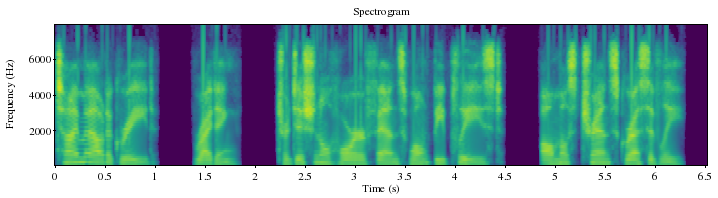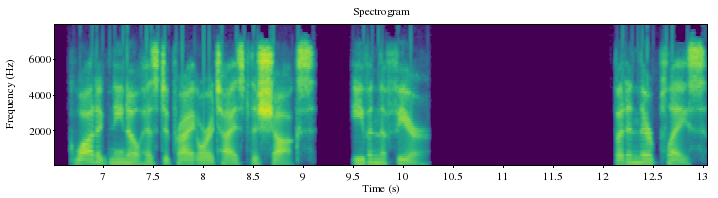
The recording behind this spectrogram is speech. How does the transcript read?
Time Out agreed, writing, traditional horror fans won't be pleased, almost transgressively, Guadagnino has deprioritized the shocks, even the fear. But in their place,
